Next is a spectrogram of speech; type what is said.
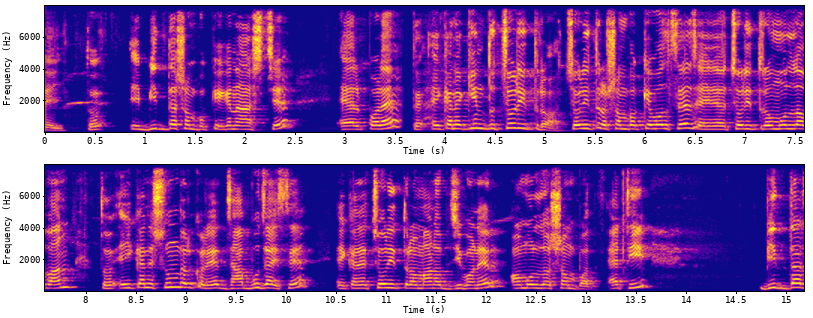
নেই। তো এই বিদ্যা সম্পর্কে এখানে আসছে। এরপরে তো এখানে কিন্তু চরিত্র চরিত্র সম্পর্কে বলছে যে চরিত্র মূল্যবান। তো এইখানে সুন্দর করে যা বুঝাইছে, এখানে চরিত্র মানব জীবনের অমূল্য সম্পদ। এটি বিদ্যার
